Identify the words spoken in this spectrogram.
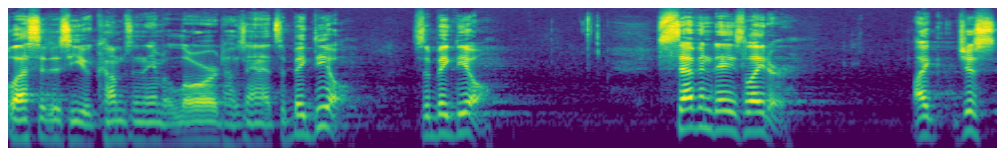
blessed is he who comes in the name of the Lord, Hosanna. It's a big deal. It's a big deal. Seven days later, like just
